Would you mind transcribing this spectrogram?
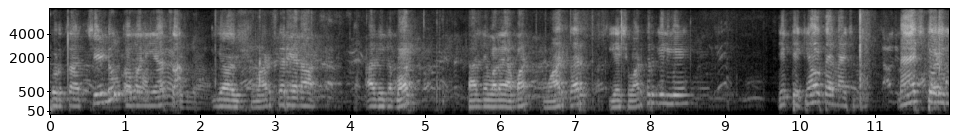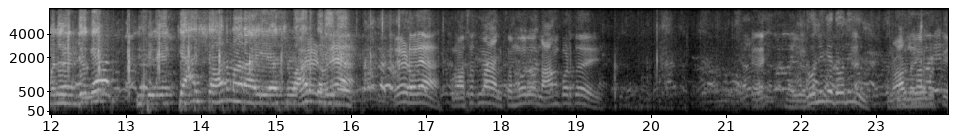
पुढचा चेंडू अमन याचा यश वाडकर याला आगे का बॉल डालने वाला है अमन वाडकर यश वाडकर के लिए देखते क्या होता है मैच में? मैच थोड़ी मनोरंजक है इसीलिए क्या शॉट मारा है यश वाडकर ने ए ढोल्या क्रॉसच मार समोर लांब पडतोय. दोन्ही घे दोन्ही क्रॉस मार पडते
